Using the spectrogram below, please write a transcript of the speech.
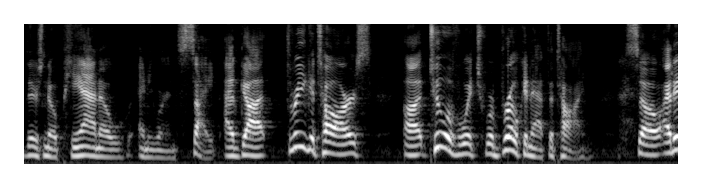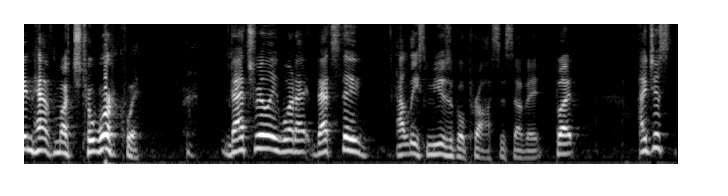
there's no piano anywhere in sight. I've got three guitars, uh, two of which were broken at the time. So I didn't have much to work with. That's really what I, that's the at least musical process of it. But I just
